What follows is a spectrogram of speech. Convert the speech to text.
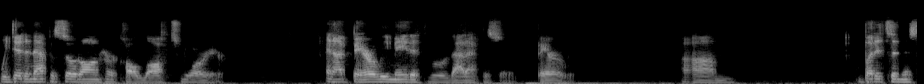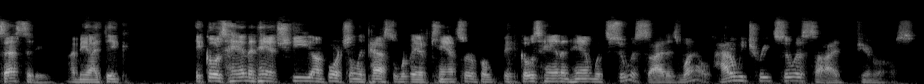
We did an episode on her called Lost Warrior and I barely made it through that episode, barely. Um, but it's a necessity. I mean, I think it goes hand in hand. She unfortunately passed away of cancer, but it goes hand in hand with suicide as well. How do we treat suicide funerals?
